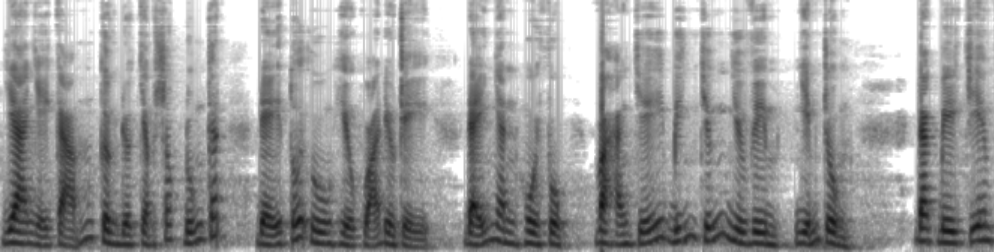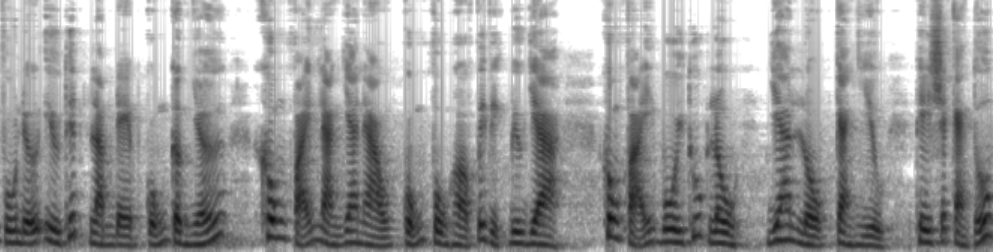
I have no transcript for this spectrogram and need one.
da nhạy cảm cần được chăm sóc đúng cách để tối ưu hiệu quả điều trị, đẩy nhanh hồi phục và hạn chế biến chứng như viêm, nhiễm trùng. Đặc biệt chị em phụ nữ yêu thích làm đẹp cũng cần nhớ, không phải làn da nào cũng phù hợp với việc biêu da, không phải bôi thuốc lâu, da lột càng nhiều thì sẽ càng tốt,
